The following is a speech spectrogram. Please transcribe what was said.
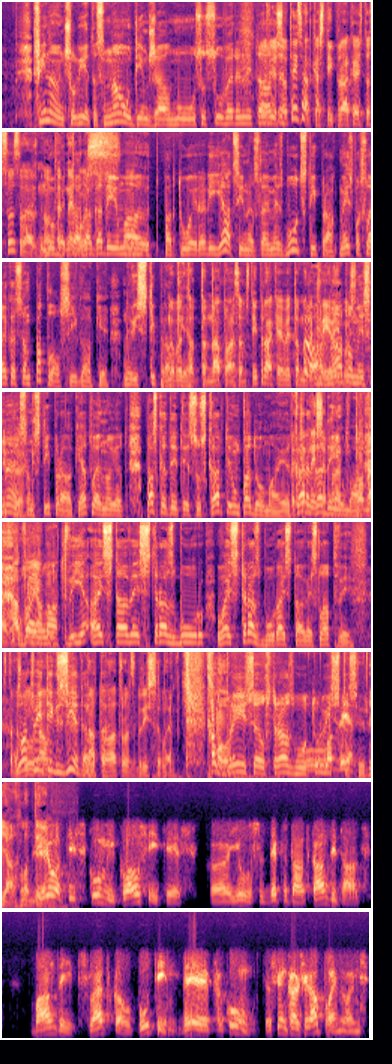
Finanšu lietas nav, diemžēl, mūsu suverenitāte. Nu, jūs jau teicāt, ka stiprākais tas uzvar. Nu, nu, nebūs... Tādā gadījumā nu. par to ir arī jācīnās, lai mēs būtu stiprāki. Mēs pašlaik esam paklausīgākie, nevis stiprākie. Nu, tad, tad NATO esam stiprākie vai tomēr ar Krieviju? NATO mēs stiprāki? neesam stiprāki. Atvainojot, paskatieties uz karti un padomājiet, kara gadījumā, vai jābūt. Latvija aizstāvēs Strasbūru vai Strasbūra aizstāvēs Latviju. Strasbūra Latvija tiks ziedāta. NATO atrodas Briselē. Halo! Brīsele, Strasbūra, tur viss tas ir. Jā, labdien! Ļoti skumji klausīties, ka jūsu deputāta kandidāts bandītu, slepkavu, Putinu dēvē par kungu. Tas vienkārši ir apvainojums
